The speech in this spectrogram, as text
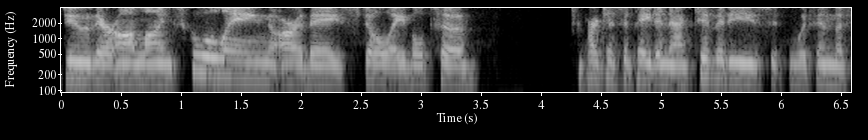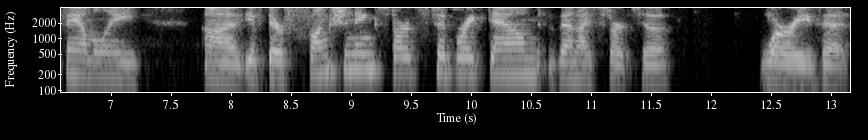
do their online schooling? Are they still able to participate in activities within the family? Uh, if their functioning starts to break down, then I start to worry that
